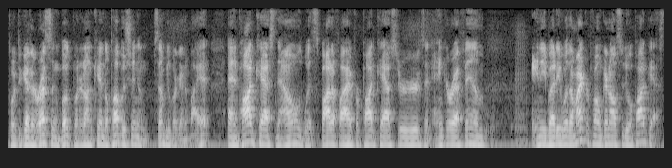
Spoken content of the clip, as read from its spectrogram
put together a wrestling book, put it on Kindle publishing, and some people are going to buy it. And podcasts now with Spotify for podcasters and Anchor FM, anybody with a microphone can also do a podcast.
